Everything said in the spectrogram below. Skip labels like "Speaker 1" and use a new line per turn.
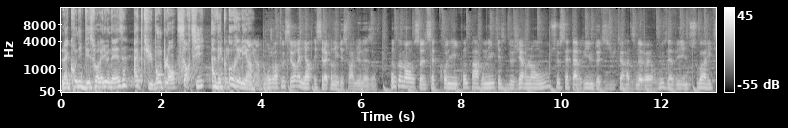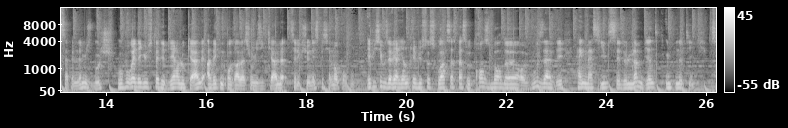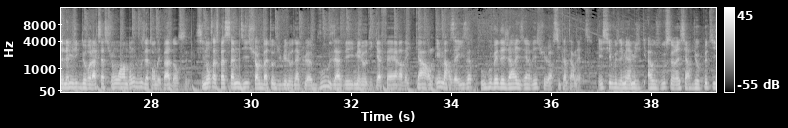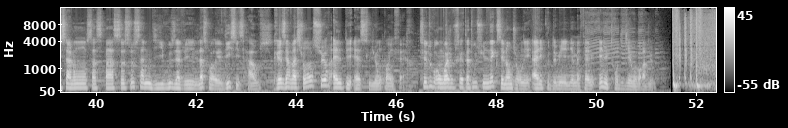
La chronique des soirées lyonnaises, actu, bon plan, sortie avec Aurélien.
Bonjour à tous, c'est Aurélien et c'est la chronique des soirées lyonnaises. On commence cette chronique, on part au Ninkasi de Gerland où ce 7 avril de 18h à 19h vous avez une soirée qui s'appelle l'Amuse-Bouche. Vous pourrez déguster des bières locales avec une programmation musicale sélectionnée spécialement pour vous. Et puis si vous avez rien de prévu ce soir, ça se passe au Transborder, vous avez Hang Massive, c'est de l'ambient hypnotique. C'est de la musique de relaxation, hein, donc vous attendez pas à danser. Sinon ça se passe samedi sur le bateau du Bellona Club, vous avez Mélodique à faire avec Karl et Marseille. Vous pouvez déjà réserver sur leur site internet. Et si vous aimez la musique house, vous serez servi au petit salon. Ça se passe ce samedi. Vous avez la soirée This is House. Réservation sur lpslyon.fr. C'est tout pour moi. Je vous souhaite à tous une excellente journée à l'écoute de Millennium FM Electro DJ Web Radio.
